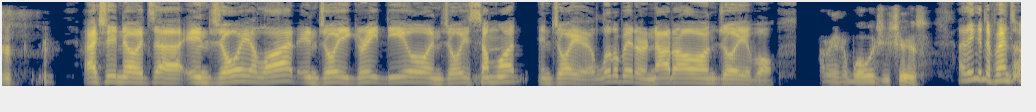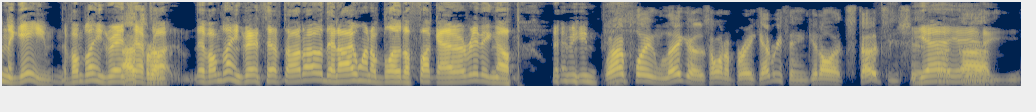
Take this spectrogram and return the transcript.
Actually, no. It's uh, enjoy a lot, enjoy a great deal, enjoy somewhat, enjoy a little bit, or not all enjoyable. I mean, what would you choose? I think it depends on the game. If I'm playing Grand That's Theft what Auto, if I'm playing Grand Theft Auto, then I want to blow the fuck out of everything up. I mean, When I'm playing Legos, I want to break everything and get all its studs and shit. yeah, but, yeah. um,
